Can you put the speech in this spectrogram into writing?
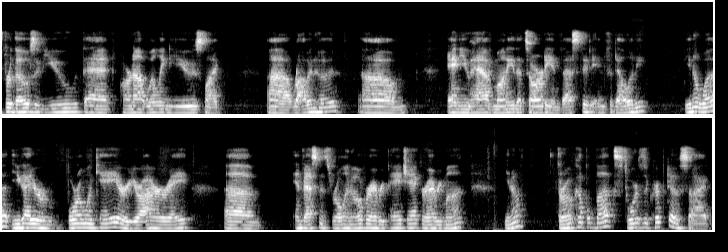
for those of you that are not willing to use like uh, Robinhood, um, and you have money that's already invested in Fidelity, you know what? You got your 401k or your IRA um, investments rolling over every paycheck or every month. You know, throw a couple bucks towards the crypto side,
